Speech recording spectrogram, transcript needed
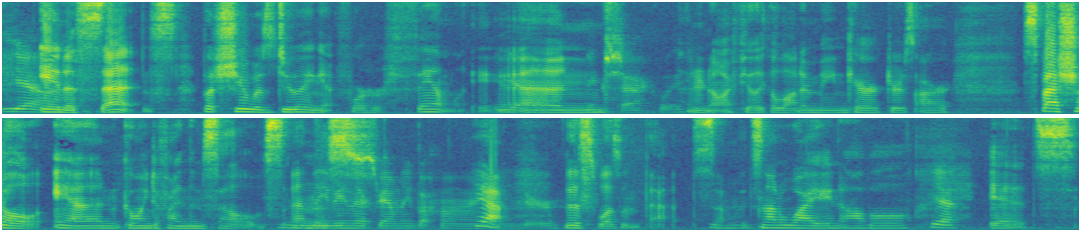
Yeah. in a sense, but she was doing it for her family. Yeah, and exactly. I don't know, I feel like a lot of main characters are special and going to find themselves and leaving this, their family behind. Yeah. Or, This wasn't that. So mm-hmm. it's not a YA novel. yeah. It's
